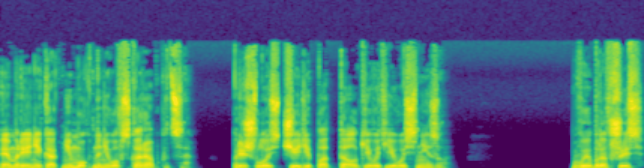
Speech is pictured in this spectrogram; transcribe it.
Эмре никак не мог на него вскарабкаться. Пришлось Чеди подталкивать его снизу. Выбравшись,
